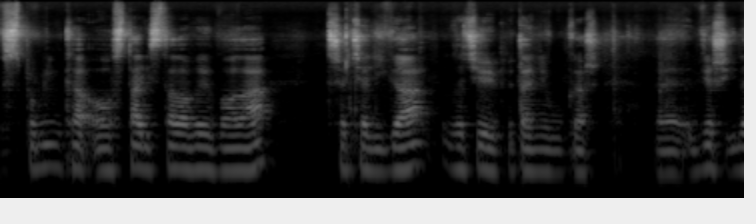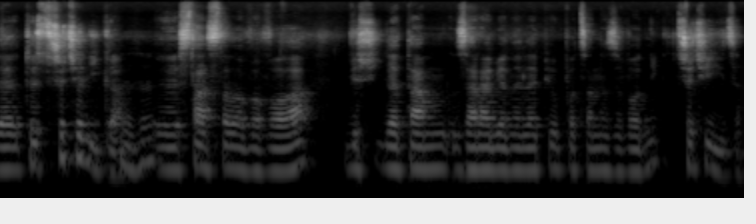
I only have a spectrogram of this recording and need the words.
wspominka o Stali Stalowej Wola, trzecia liga. Do Ciebie pytanie, Łukasz. E, Wiesz ile, to jest trzecia liga, Mhm. e, Stal Stalowa Wola. Wiesz ile tam zarabia najlepiej opłacany zawodnik? W trzeciej lidze.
